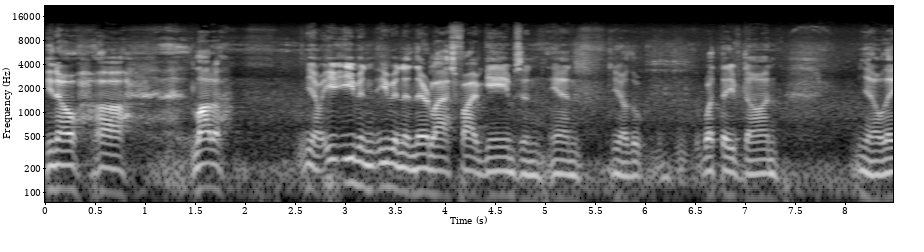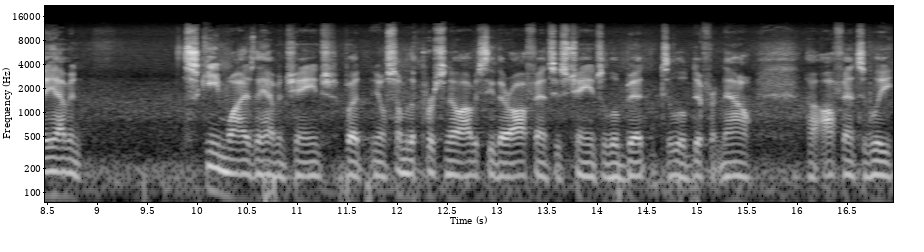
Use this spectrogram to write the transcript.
you know, uh, a lot of, you know, even even in their last five games, and and you know the what they've done, you know, they haven't scheme wise they haven't changed, but you know some of the personnel, obviously their offense has changed a little bit. It's a little different now, uh, offensively.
